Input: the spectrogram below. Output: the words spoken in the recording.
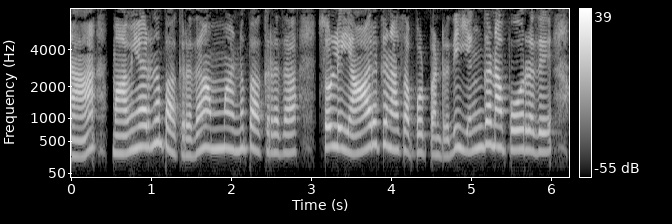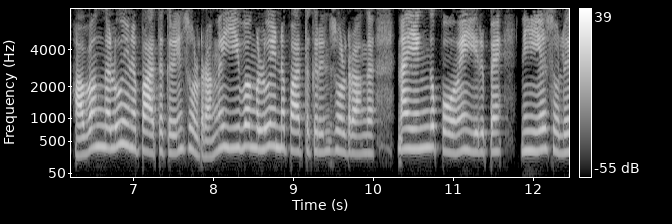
நான் மாமியார்னு பார்க்குறதா அம்மான்னு பார்க்குறதா சொல்லு யாருக்கு நான் சப்போர்ட் பண்ணுறது எங்கே நான் போகிறது அவங்களும் என்னை பார்த்துக்கிறேன்னு சொல்கிறாங்க இவங்களும் என்னை பார்த்துக்கிறேன்னு சொல்கிறாங்க நான் எங்கே போவேன் இருப்பேன்? நீயே சொல்லு.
